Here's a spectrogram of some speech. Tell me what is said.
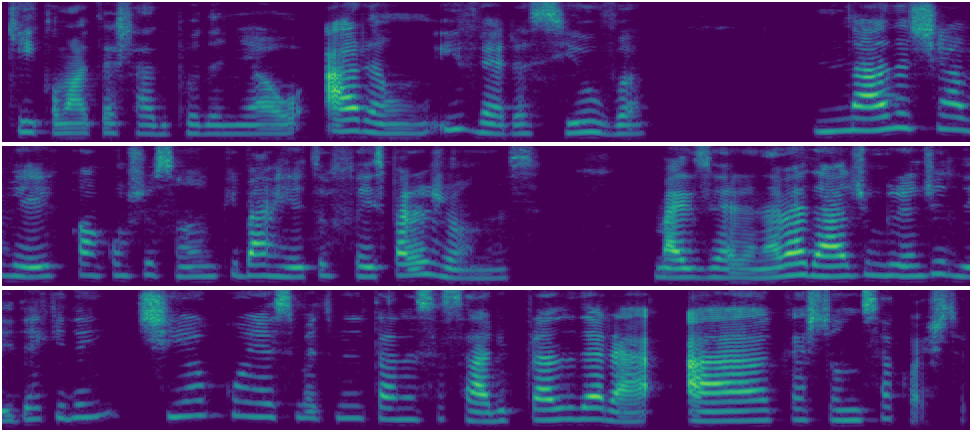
que, como atestado por Daniel Arão e Vera Silva, nada tinha a ver com a construção que Barreto fez para Jonas, mas era, na verdade, um grande líder que tinha o conhecimento militar necessário para liderar a questão do sequestro.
